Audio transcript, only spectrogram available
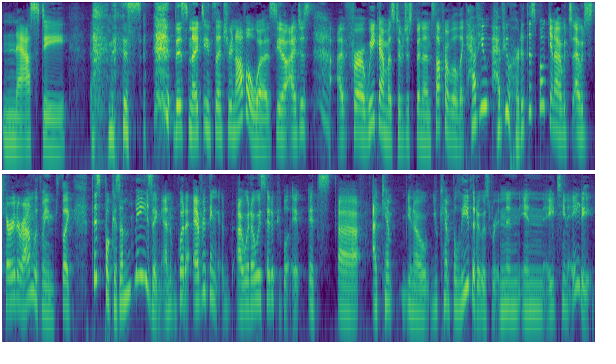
nasty this this 19th century novel was. You know, I just I, for a week I must have just been insufferable. Like, have you have you heard of this book? And I would I would just carry it around with me. It's like this book is amazing. And what everything I would always say to people, it, it's uh, I can't you know you can't believe that it was written in in 1880.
